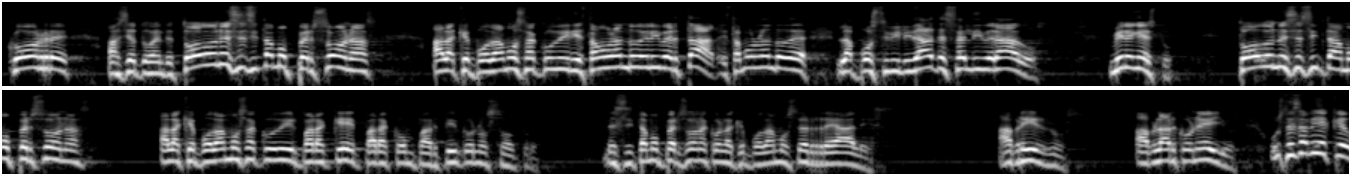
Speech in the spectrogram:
corre hacia tu gente. Todos necesitamos personas a la que podamos acudir. Y estamos hablando de libertad, estamos hablando de la posibilidad de ser liberados. Miren esto, todos necesitamos personas a las que podamos acudir. ¿Para qué? Para compartir con nosotros. Necesitamos personas con las que podamos ser reales, abrirnos, hablar con ellos. ¿Usted sabía que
